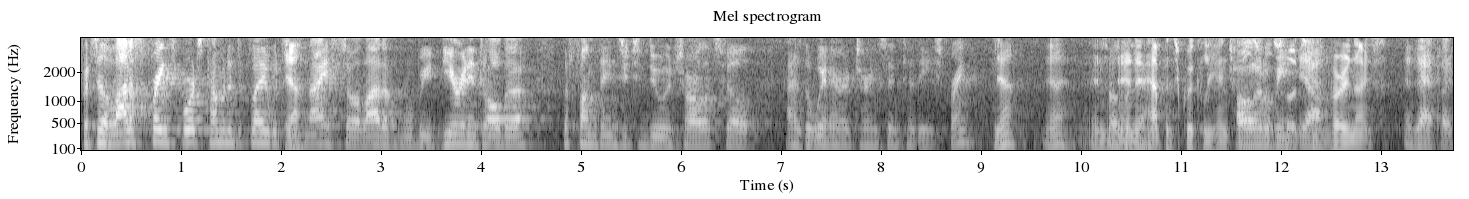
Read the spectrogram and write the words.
But so a lot of spring sports coming into play, which is nice. So a lot of we'll be gearing into all the the fun things you can do in Charlottesville as the winter turns into the spring. Yeah, yeah, and, So and it happens quickly in Oh, Charlottesville, it'll be- so it's yeah. very nice. Exactly,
